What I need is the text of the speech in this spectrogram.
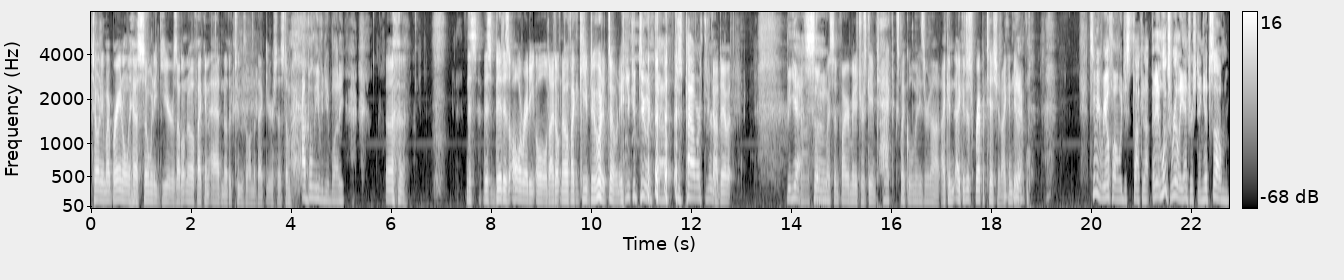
Tony, my brain only has so many gears. I don't know if I can add another tooth onto that gear system. I believe in you, buddy. Uh, this this bit is already old. I don't know if I can keep doing it, Tony. You can do it, pal. Just power through. God damn it. But yeah, Uh, so so my Sunfire miniatures game tactics, my cool minis or not. I can I can just repetition. I can do Yeah. it. it's gonna be real fun. We just fuck it up, but it looks really interesting. It's um,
